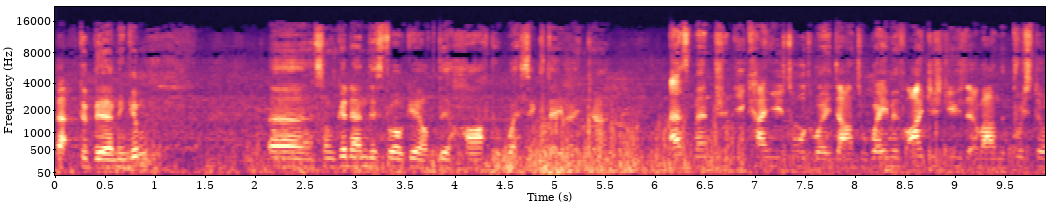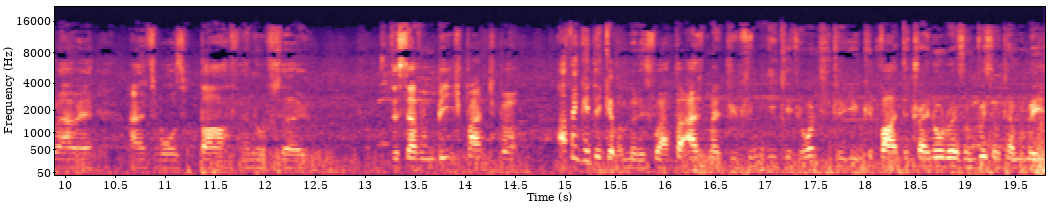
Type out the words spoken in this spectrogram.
back to Birmingham. Uh, so I'm going to end this vlog here off the Heart of Wessex Day. As mentioned, you can use it all the way down to Weymouth. I just used it around the Bristol area and towards Bath and also the Severn Beach branch, but I think it did get a money's worth. But as mentioned, you can, you, if you wanted to, you could ride the train all the way from Bristol Temple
